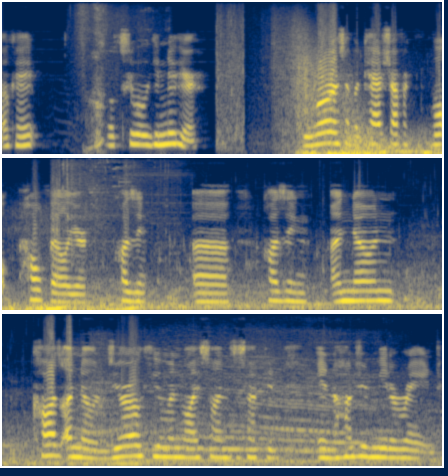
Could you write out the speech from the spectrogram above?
Okay, let's see what we can do here. The Auroras have a catastrophic hull failure, causing, uh, causing unknown, cause unknown. Zero human life signs detected in 100 meter range.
